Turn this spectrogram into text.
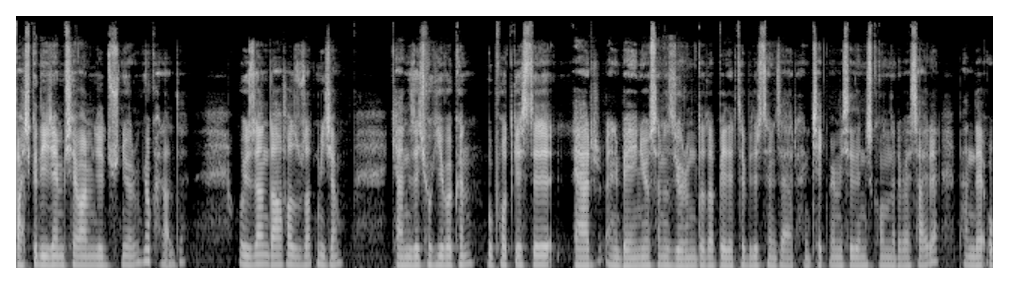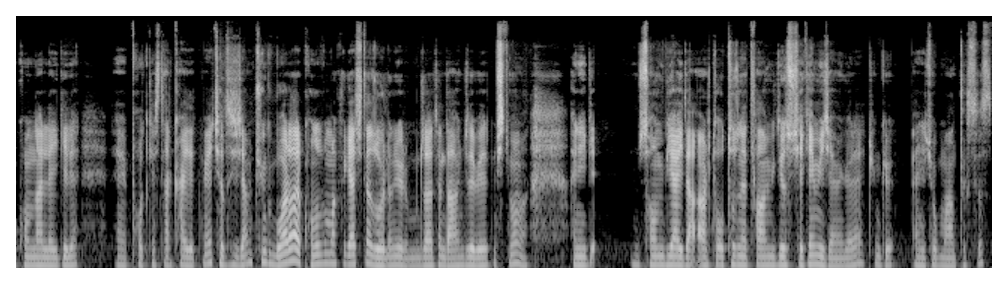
başka diyeceğim bir şey var mı diye düşünüyorum. Yok herhalde. O yüzden daha fazla uzatmayacağım. Kendinize çok iyi bakın. Bu podcast'leri eğer hani beğeniyorsanız yorumda da belirtebilirseniz eğer hani çekmemi istediğiniz konuları vesaire ben de o konularla ilgili e, podcastler kaydetmeye çalışacağım. Çünkü bu aralar konu bulmakta gerçekten zorlanıyorum. Bunu zaten daha önce de belirtmiştim ama hani son bir ayda artı 30 net falan videosu çekemeyeceğime göre çünkü bence çok mantıksız.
